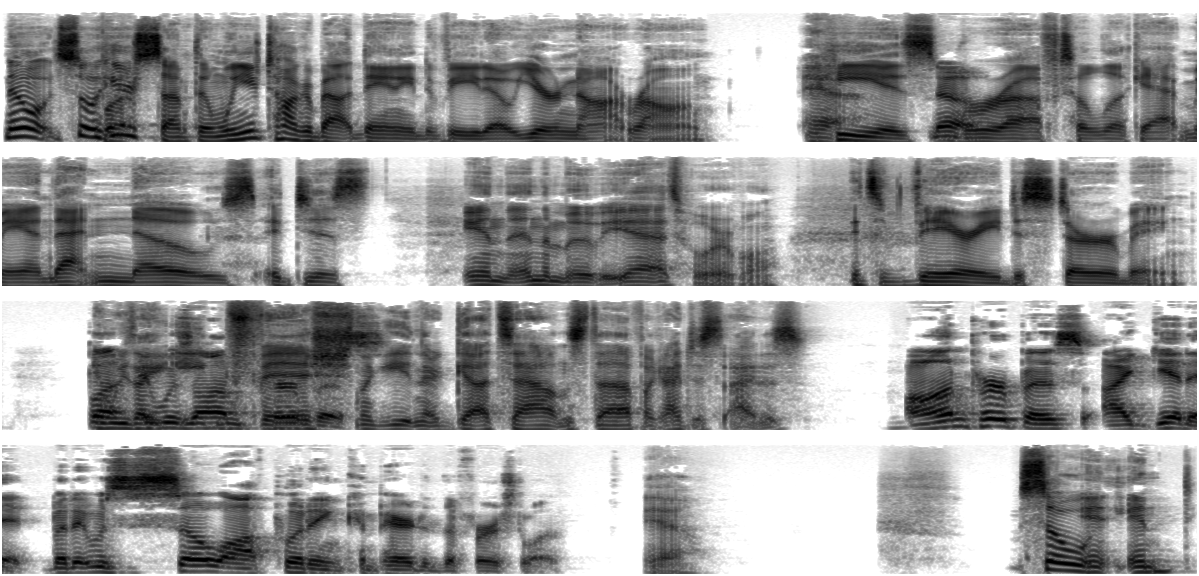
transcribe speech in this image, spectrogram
No, so But- here's something. When you talk about Danny DeVito, you're not wrong. Yeah. He is No. rough to look at, man. That nose, it just, in the in the movie, yeah, it's horrible. It's very disturbing. But And he's like it was eating on fish, purpose. like eating their guts out and stuff. Like I just, I just, on purpose, I get it, but it was so off-putting compared to the first one. yeah. So, And, and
